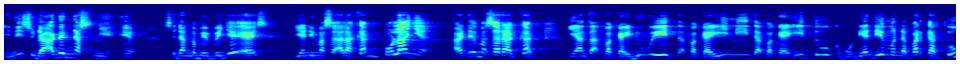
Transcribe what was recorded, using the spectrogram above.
Ini sudah ada nasnya. Ya. Sedangkan BPJS yang dimasalahkan polanya. Ada masyarakat yang tak pakai duit, tak pakai ini, tak pakai itu. Kemudian dia mendapat kartu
